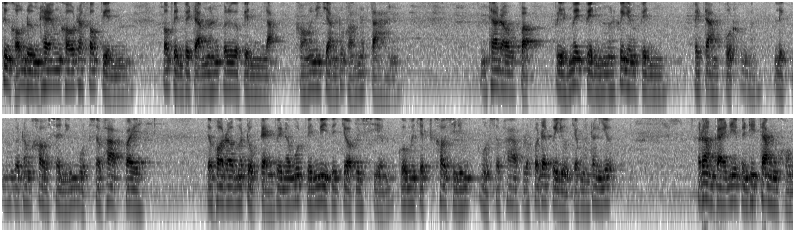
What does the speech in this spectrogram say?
ซึ่งของเดิมแท้ของเขาถ้าเขาเปลี่ยนเขาเป็นไปตามนั้นก็เรียกว่าเป็นหลักของอนิจจังทุกขังนัตตา ถ้าเราปรับเปลี่ยนไม่เป็นมันก็ยังเป็นไปตามกฎของมัน เหล็กมันก็ต้องเข้าสนิมหมดสภาพไป แต่พอเรามาตกแต่งเป็นอาวุธเป็นมีดเป็นจอบเป็นเสียมกลัวมันจะเข้าสนิมหมดสภาพเราก็ได้ประโยชน์จากมันทั้งเยอะ ร่างกายนี้เป็นที่ตั้งของ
